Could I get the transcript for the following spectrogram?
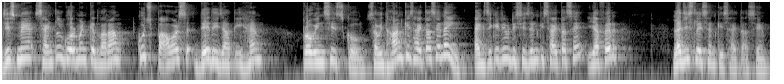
जिसमें सेंट्रल गवर्नमेंट के द्वारा कुछ पावर्स दे दी जाती हैं प्रोविंसेस को। संविधान की सहायता से नहीं एग्जीक्यूटिव डिसीज़न की सहायता से या फिर लेजिस्लेशन की सहायता से।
